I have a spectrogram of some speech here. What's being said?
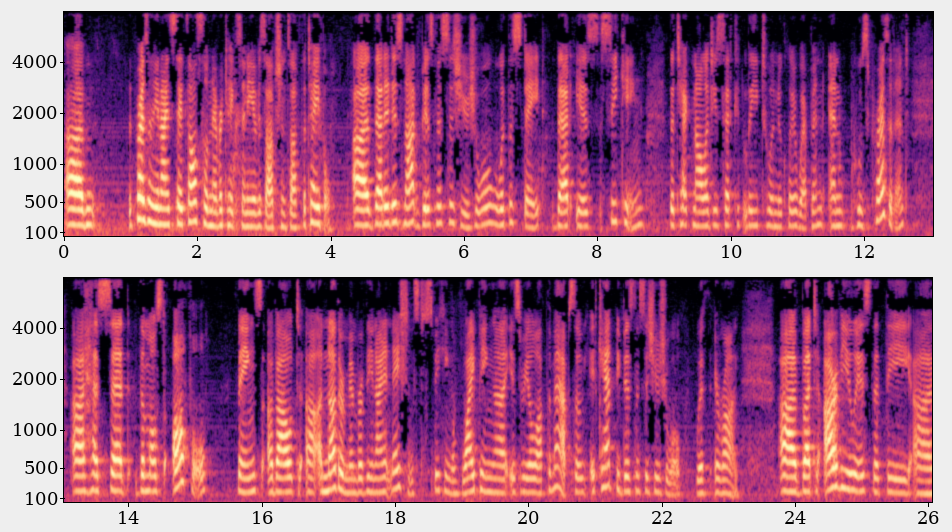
Um, the President of the United States also never takes any of his options off the table. Uh, that it is not business as usual with a state that is seeking the technologies that could lead to a nuclear weapon and whose president uh, has said the most awful things about uh, another member of the United Nations, speaking of wiping uh, Israel off the map. So it can't be business as usual with Iran. Uh, but our view is that the uh,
